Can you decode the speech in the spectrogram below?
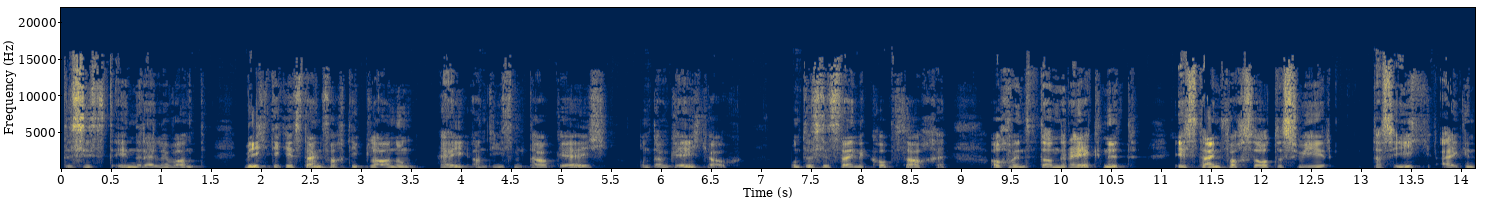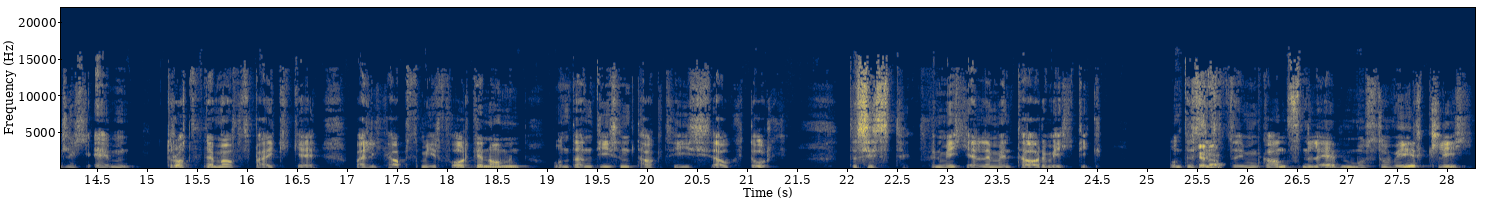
das ist irrelevant. Wichtig ist einfach die Planung. Hey, an diesem Tag gehe ich und dann gehe ich auch. Und das ist eine Kopfsache. Auch wenn es dann regnet, ist einfach so, dass wir, dass ich eigentlich eben trotzdem aufs Bike gehe, weil ich habe es mir vorgenommen und an diesem Tag ziehe ich es auch durch. Das ist für mich elementar wichtig. Und das genau. ist im ganzen Leben musst du wirklich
